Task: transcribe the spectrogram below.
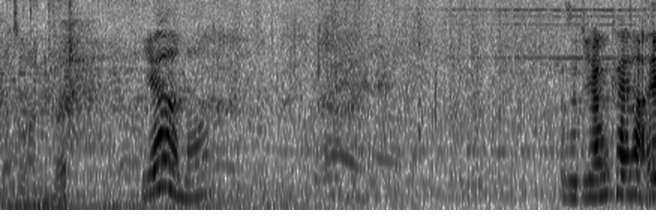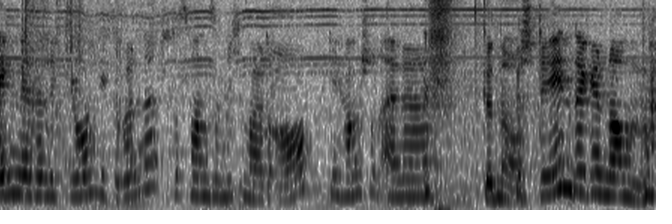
immer so anhört. ja, ne? Also die haben keine eigene Religion gegründet, das haben sie nicht mal drauf. Die haben schon eine Genau. bestehende genommen.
